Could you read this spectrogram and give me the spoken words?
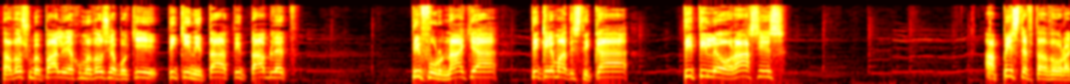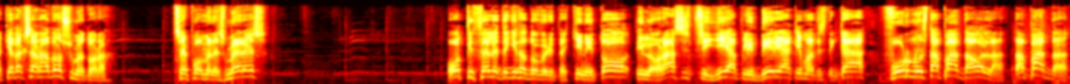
Θα δώσουμε πάλι, έχουμε δώσει από εκεί τι κινητά, τι τάμπλετ, τι φουρνάκια, τι κλιματιστικά, τι τηλεοράσεις. Απίστευτα δώρα και θα ξαναδώσουμε τώρα. Τις επόμενες μέρες. Ό,τι θέλετε εκεί θα το βρείτε. Κινητό, τηλεοράσεις, ψυγεία, πλυντήρια, κλιματιστικά, φούρνους, τα πάντα όλα. Τα πάντα.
